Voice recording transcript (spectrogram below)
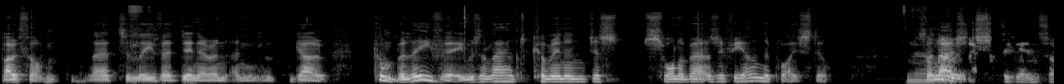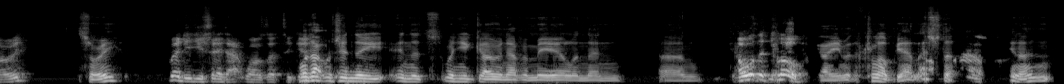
Both of them. They had to leave their dinner and, and go. Couldn't believe it. He was allowed to come in and just swan about as if he owned the place still. So Where no, was it's- that again? Sorry. sorry. Where did you say that was? That again? Well, that was in the in the when you go and have a meal and then um, Oh, at have the watch club? game at the club. Yeah, Leicester. Wow. You know,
